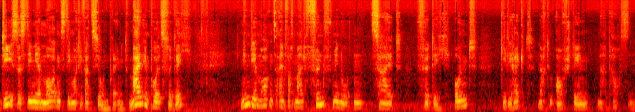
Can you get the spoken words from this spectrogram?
die ist es, die mir morgens die Motivation bringt. Mein Impuls für dich, nimm dir morgens einfach mal fünf Minuten Zeit für dich und geh direkt nach dem Aufstehen nach draußen.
